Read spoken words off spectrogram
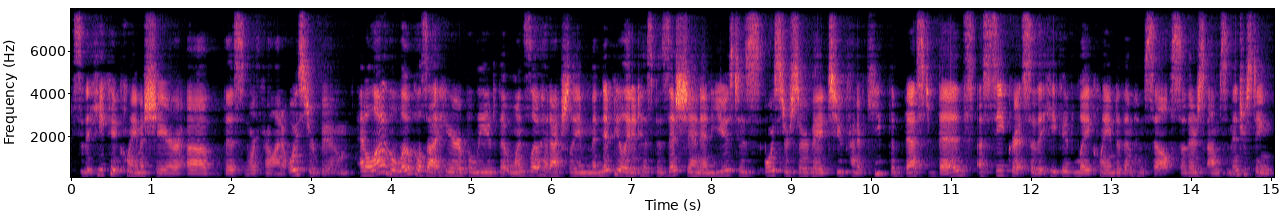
so that he could claim a share of this North Carolina oyster boom. And a lot of the locals out here believed that Winslow had actually manipulated his position and used his oyster survey to kind of keep the best beds a secret so that he could lay claim to them himself. So there's um, some interesting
